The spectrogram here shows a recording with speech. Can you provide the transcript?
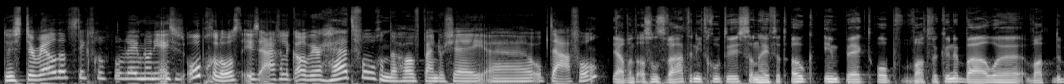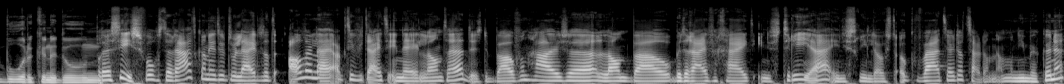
Dus terwijl dat stikstofprobleem nog niet eens is opgelost, is eigenlijk alweer het volgende hoofdpijndossier uh, op tafel. Ja, want als ons water niet goed is, dan heeft dat ook impact op wat we kunnen bouwen, wat de boeren kunnen doen. Precies. Volgens de Raad kan dit ertoe leiden dat allerlei activiteiten in Nederland, hè, dus de bouw van huizen, landbouw, bedrijvigheid, industrie, hè, industrie loost ook water, dat zou dan allemaal niet meer kunnen.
